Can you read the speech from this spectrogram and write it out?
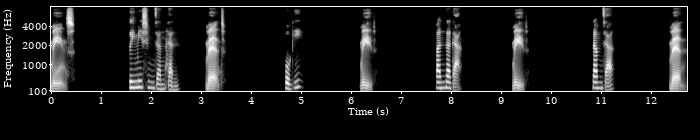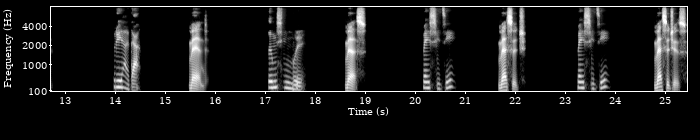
means, 의미심장한, meant, 보기, meet, 만나다, meet, 남자, men, 수리하다, mend, 음식물, mess, 메시지, message, 메시지, messages,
